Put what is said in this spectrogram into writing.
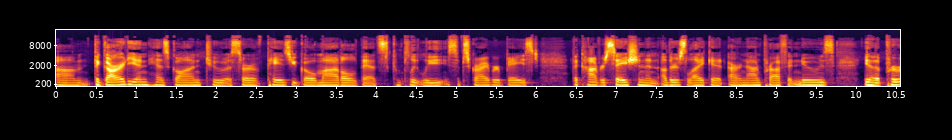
Um, the Guardian has gone to a sort of pay as you go model that's completely subscriber based. The Conversation and others like it are nonprofit news. You know, the pr-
